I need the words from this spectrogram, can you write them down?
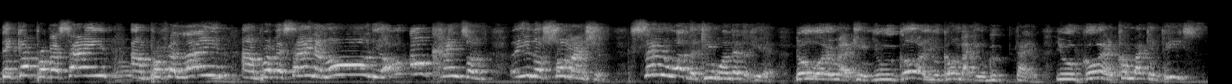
They kept prophesying and prophesying and prophesying and all the all, all kinds of, you know, showmanship. Saying what the king wanted to hear. Don't worry, my king. You will go and you will come back in good time. You will go and come back in peace.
